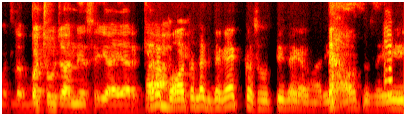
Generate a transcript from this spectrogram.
मतलब बचो जाने से या यार क्या अरे बहुत अलग जगह है कसूती जगह हमारी आओ तो सही।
